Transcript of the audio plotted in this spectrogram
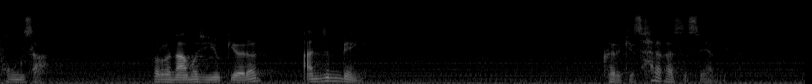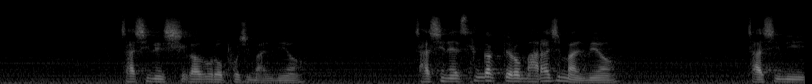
봉사. 그리고 나머지 6개월은 안전뱅이 그렇게 살아갔었어야 합니다. 자신의 시각으로 보지 말며 자신의 생각대로 말하지 말며 자신이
